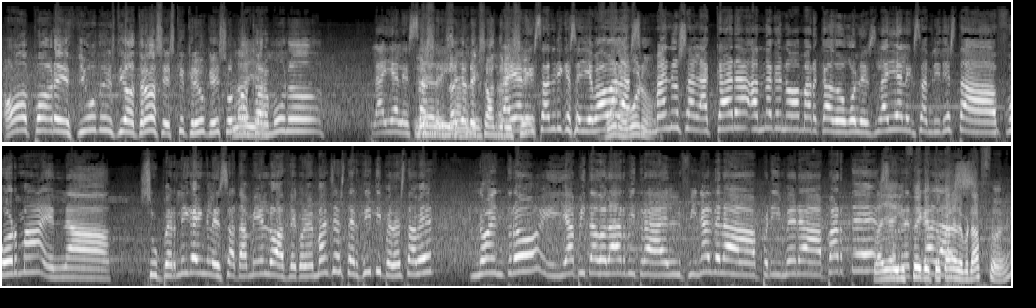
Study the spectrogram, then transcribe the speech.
Apareció desde atrás. Es que creo que es Olga Laia. Carmona. Laia Alexandri. Laia Alexandri, Laia sí. Alexandri que se llevaba Bueno, las bueno. manos a la cara. Anda que no ha marcado goles. Laia Alexandri de esta forma en la Superliga inglesa también lo hace con el Manchester City, pero esta vez no entró y ya ha pitado la árbitra el final de la primera parte. Laia dice que las- el brazo, ¿eh?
